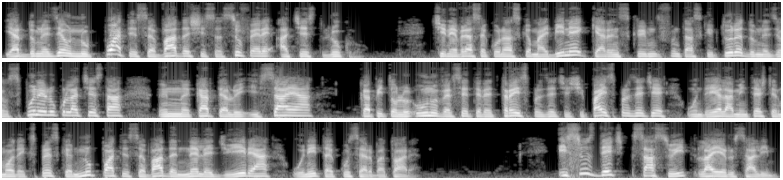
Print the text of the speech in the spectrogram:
iar Dumnezeu nu poate să vadă și să sufere acest lucru. Cine vrea să cunoască mai bine, chiar în Sfânta Scriptură, Dumnezeu spune lucrul acesta în cartea lui Isaia, capitolul 1, versetele 13 și 14, unde el amintește în mod expres că nu poate să vadă nelegiuirea unită cu sărbătoarea. Isus deci s-a suit la Ierusalim.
